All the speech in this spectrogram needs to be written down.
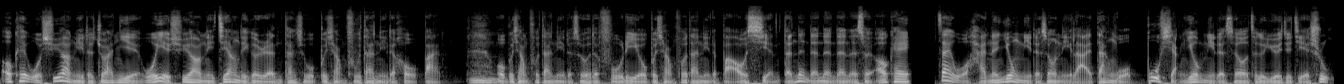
OK，我需要你的专业，我也需要你这样的一个人，但是我不想负担你的后半，嗯、我不想负担你的所有的福利，我不想负担你的保险等等等等等等，所以 OK，在我还能用你的时候你来，但我不想用你的时候，这个约就结束。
